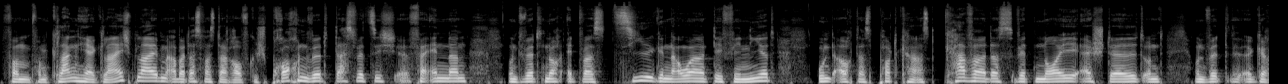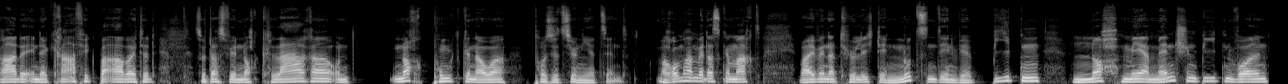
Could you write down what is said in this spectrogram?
vom, vom Klang her gleich bleiben, aber das, was darauf gesprochen wird, das wird sich äh, verändern und wird noch etwas zielgenauer definiert und auch das Podcast-Cover, das wird neu erstellt und, und wird äh, gerade in der Grafik bearbeitet, sodass wir noch klarer und noch punktgenauer positioniert sind. Warum haben wir das gemacht? Weil wir natürlich den Nutzen, den wir bieten, noch mehr Menschen bieten wollen,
